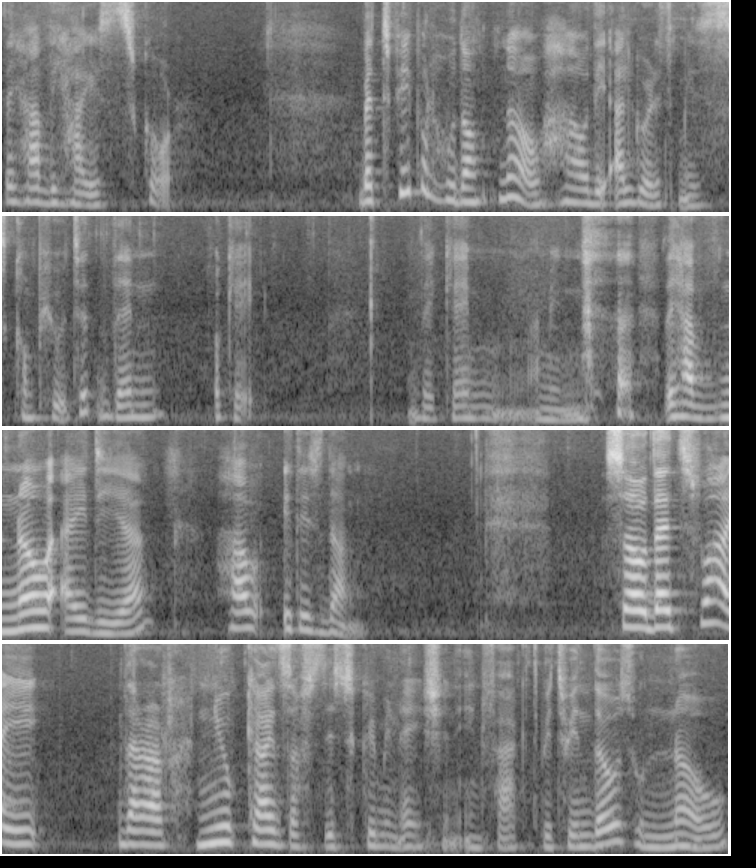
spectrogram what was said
they have the highest score. But people who don't know how the algorithm is computed, then, okay, they came, I mean, they have no idea how it is done. So that's why there are new kinds of discrimination, in fact, between those who know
